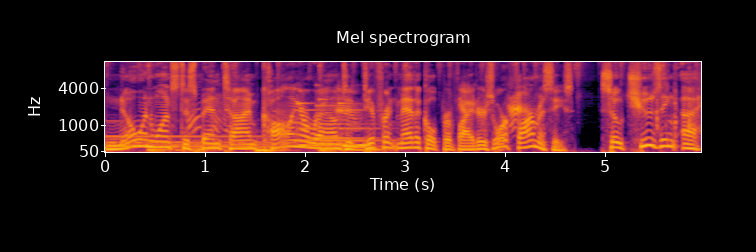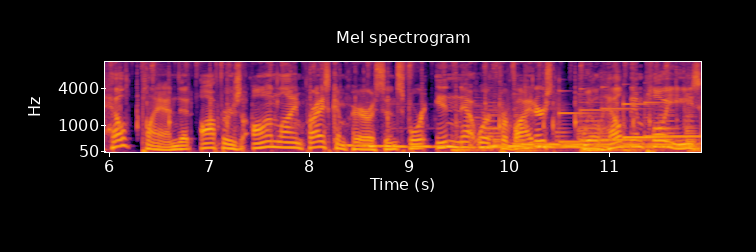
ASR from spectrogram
No one wants to spend time calling around to different medical providers or pharmacies. So choosing a health plan that offers online price comparisons for in-network providers will help employees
